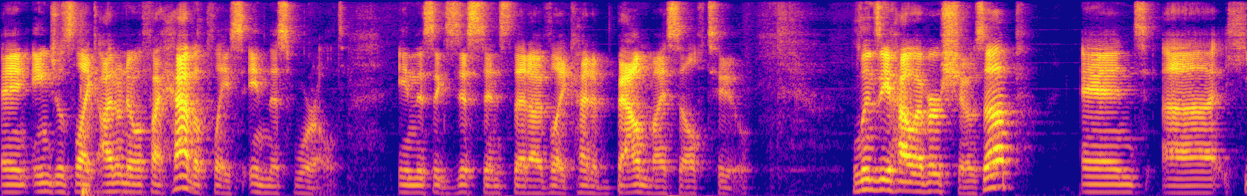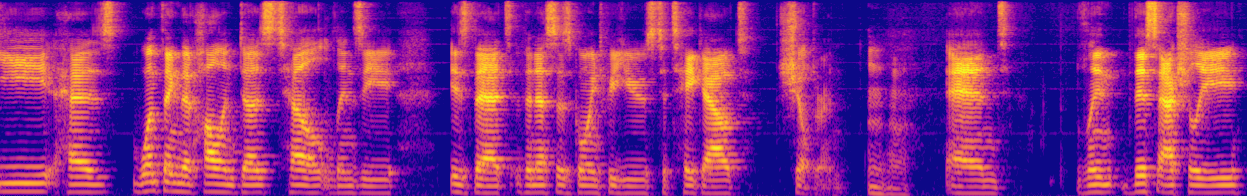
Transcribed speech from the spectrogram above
and Angel's like, I don't know if I have a place in this world, in this existence that I've like kind of bound myself to. Lindsay, however, shows up, and uh, he has one thing that Holland does tell Lindsay is that Vanessa is going to be used to take out children, and Lin- this actually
